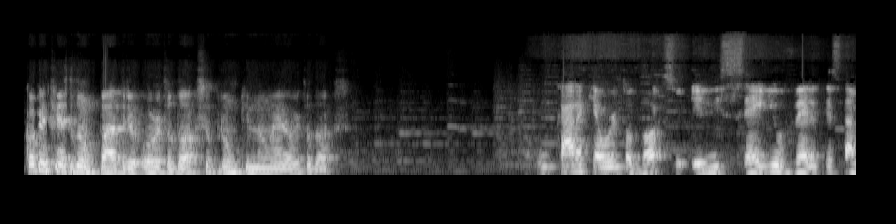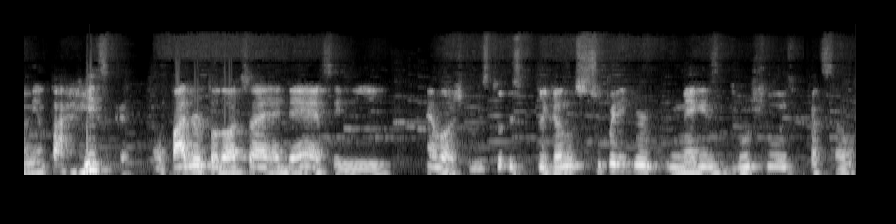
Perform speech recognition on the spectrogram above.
Qual é a diferença de um padre ortodoxo para um que não é ortodoxo? O cara que é ortodoxo, ele segue o Velho Testamento à risca. O padre ortodoxo, a ideia é essa, ele... É lógico, estou explicando super, hiper, mega esdrúxulo a explicação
